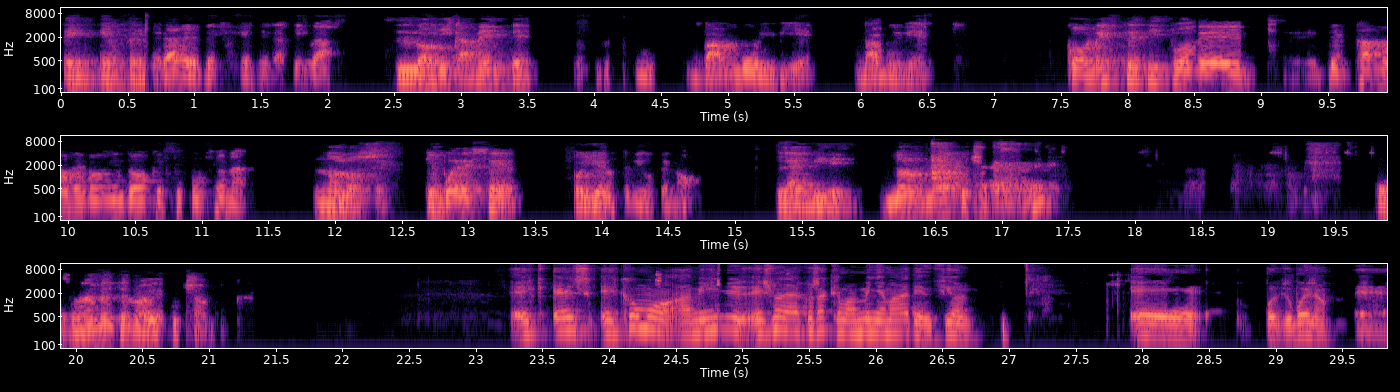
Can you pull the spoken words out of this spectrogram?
en enfermedades degenerativas, lógicamente, va muy bien, va muy bien. Con este tipo de, de de movimiento que sí funciona, no lo sé. ¿Qué puede ser? Pues yo no te digo que no, la evidencia. No, no he escuchado. ¿eh? Personalmente no lo había escuchado nunca. Es, como, a mí es una de las cosas que más me llama la atención. Eh, porque, bueno, eh,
